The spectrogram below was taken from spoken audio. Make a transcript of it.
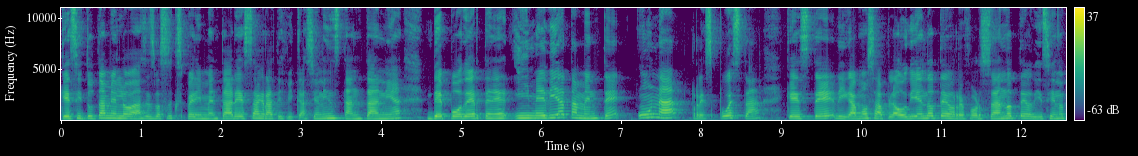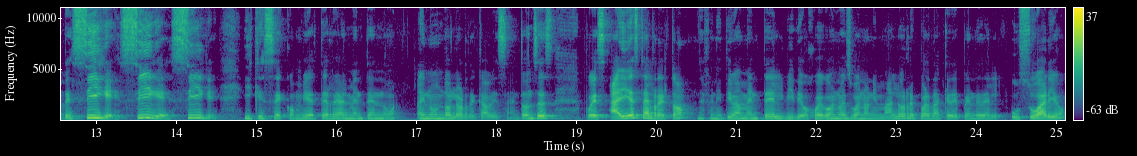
que si tú también lo haces, vas a experimentar esa gratificación instantánea de poder tener inmediatamente una respuesta que esté, digamos, aplaudiéndote o reforzándote o diciéndote, sigue, sigue, sigue, y que se convierte realmente en, en un dolor de cabeza. Entonces, pues ahí está el reto. Definitivamente el videojuego no es bueno ni malo. Recuerda que depende del usuario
